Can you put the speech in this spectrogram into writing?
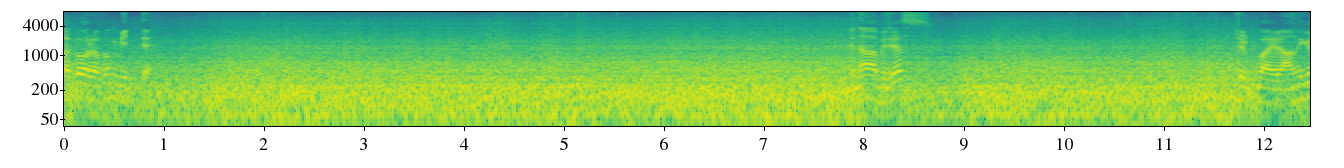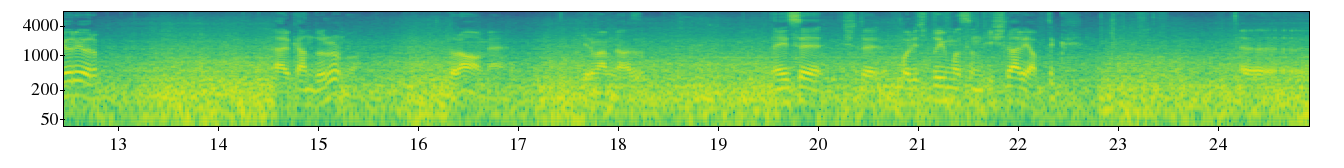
Takografım bitti. E ne yapacağız? Türk bayrağını görüyorum. Erkan durur mu? Duramam yani. Girmem lazım. Neyse işte polis duymasın işler yaptık. Ee,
